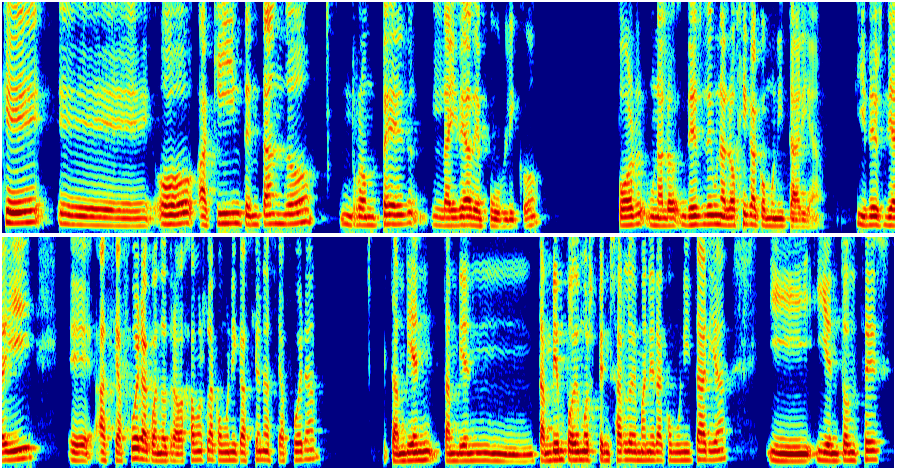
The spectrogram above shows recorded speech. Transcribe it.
que, eh, o aquí intentando romper la idea de público por desde una lógica comunitaria. Y desde ahí hacia afuera, cuando trabajamos la comunicación hacia afuera, también, también, también podemos pensarlo de manera comunitaria y, entonces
